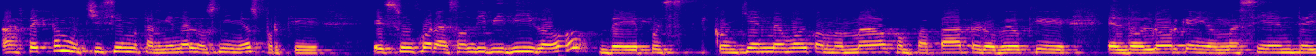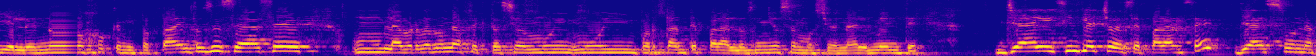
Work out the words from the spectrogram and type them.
afecta muchísimo también a los niños porque es un corazón dividido de pues con quién me voy, con mamá o con papá, pero veo que el dolor que mi mamá siente y el enojo que mi papá, entonces se hace mm, la verdad una afectación muy muy importante para los niños emocionalmente. Ya el simple hecho de separarse ya es una,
